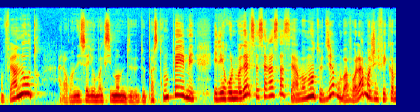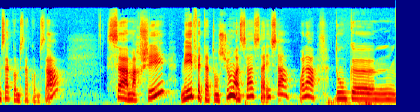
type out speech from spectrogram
on fait un autre. Alors on essaye au maximum de ne pas se tromper, mais et les rôles modèles, ça sert à ça. C'est un moment de dire, bon bah voilà, moi j'ai fait comme ça, comme ça, comme ça. Ça a marché, mais faites attention à ça, ça et ça. Voilà. Donc, euh,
